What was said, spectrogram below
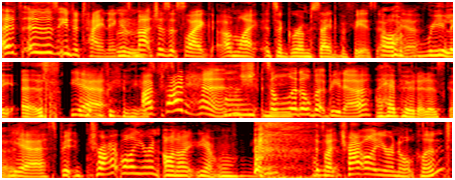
It's, it is entertaining as much as it's like I'm like it's a grim state of affairs out Oh, there. it really is. Yeah, It really is. I've Just tried Hinge. It's a little bit better. I have heard it is good. Yeah, but try it while you're in. Oh no, yeah, mm, it's like try it while you're in Auckland.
